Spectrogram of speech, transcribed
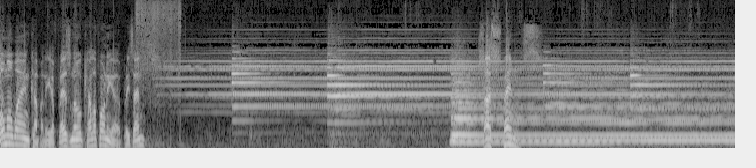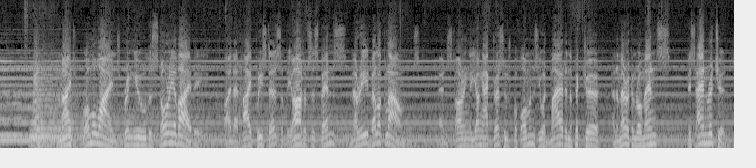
Roma Wine Company of Fresno, California presents Suspense. Tonight, Roma Wines bring you the story of Ivy by that high priestess of the art of suspense, Mary Belloc Lowndes, and starring the young actress whose performance you admired in the picture An American Romance, Miss Ann Richards.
